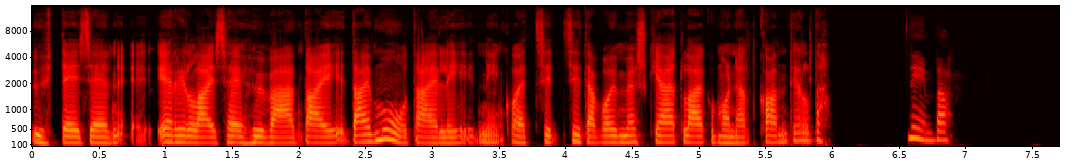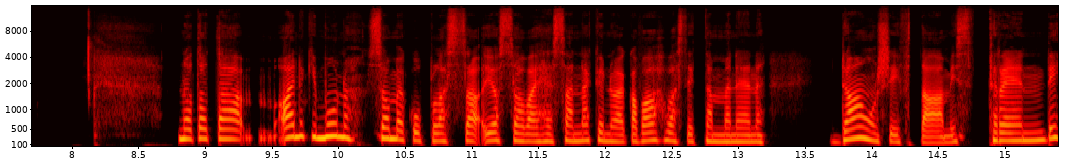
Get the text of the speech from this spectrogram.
yhteiseen erilaiseen hyvään tai, tai muuta. Eli niin kuin, että sitä voi myöskin ajatella aika monelta kantilta. Niinpä. No tota, ainakin mun somekuplassa jossain vaiheessa on näkynyt aika vahvasti tämmöinen downshiftaamistrendi.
